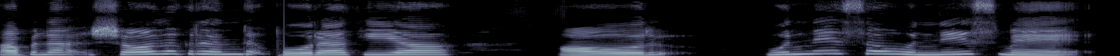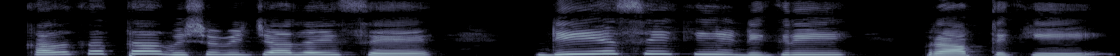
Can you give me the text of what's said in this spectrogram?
अपना शोध ग्रंथ पूरा किया और 1919 में कलकत्ता विश्वविद्यालय से डीएससी की डिग्री प्राप्त की।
